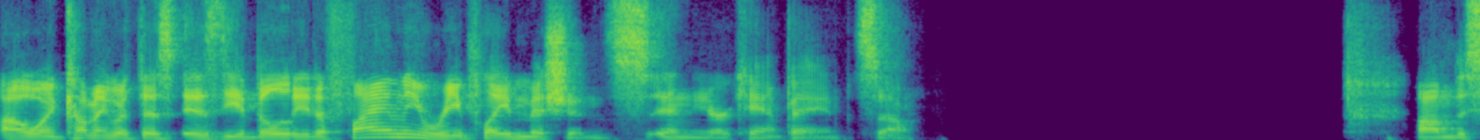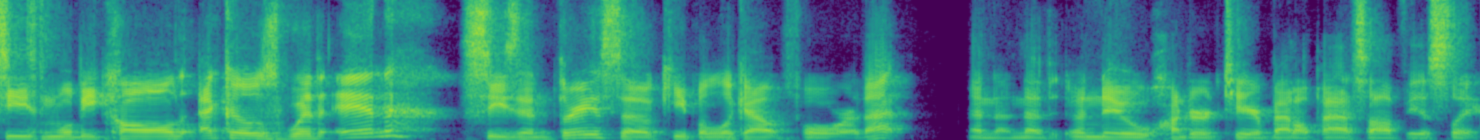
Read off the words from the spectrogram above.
Oh, and coming with this is the ability to finally replay missions in your campaign. So, um, the season will be called Echoes Within Season Three. So keep a lookout for that, and another a new hundred tier battle pass, obviously.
